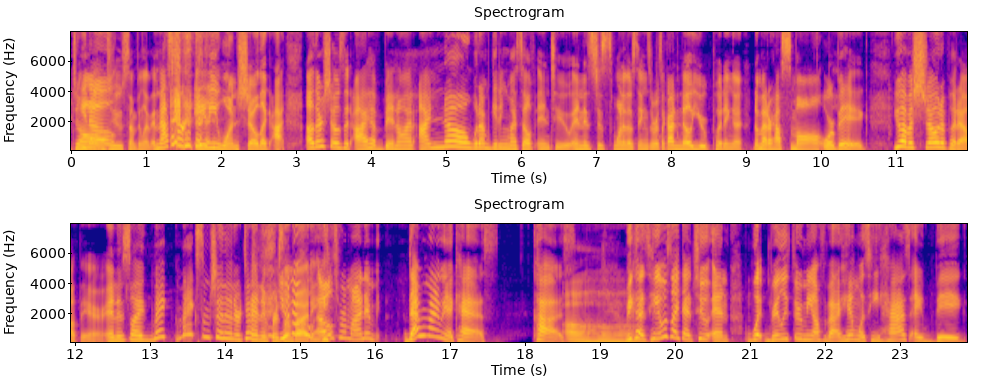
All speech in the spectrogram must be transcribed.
Don't know- do something like that. And that's for anyone's show. Like I, other shows that I have been on, I know what I'm getting myself into. And it's just one of those things where it's like I know you're putting a no matter how small or big, you have a show to put out there. And it's like make make some shit entertaining for you somebody. know who else reminded me? That reminded me of Cass. Kaz. Oh. because he was like that too. And what really threw me off about him was he has a big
